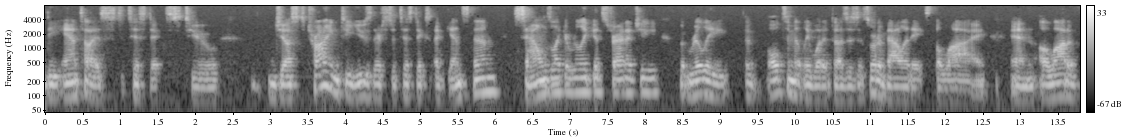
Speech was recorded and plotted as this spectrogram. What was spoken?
the anti statistics to just trying to use their statistics against them sounds like a really good strategy, but really, ultimately, what it does is it sort of validates the lie, and a lot of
